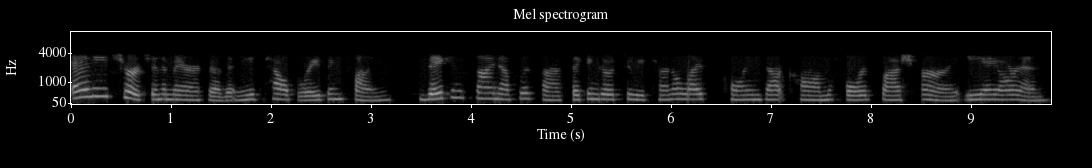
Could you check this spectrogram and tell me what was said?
any church in America that needs help raising funds they can sign up with us. They can go to eternallifecoin.com forward slash earn, E A R N,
